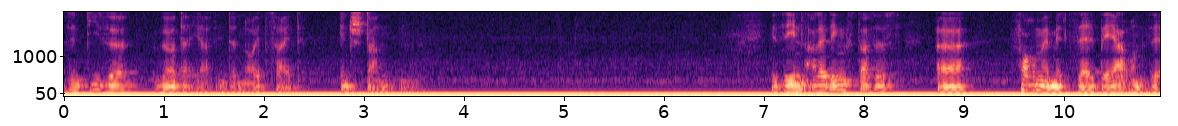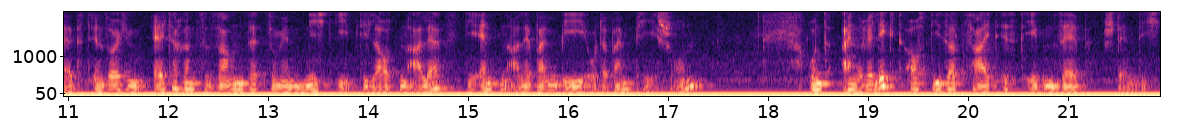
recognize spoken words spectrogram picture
sind diese Wörter erst in der Neuzeit entstanden. Wir sehen allerdings, dass es äh, Formen mit selber und selbst in solchen älteren Zusammensetzungen nicht gibt. Die lauten alle, die enden alle beim B oder beim P schon. Und ein Relikt aus dieser Zeit ist eben selbstständig.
